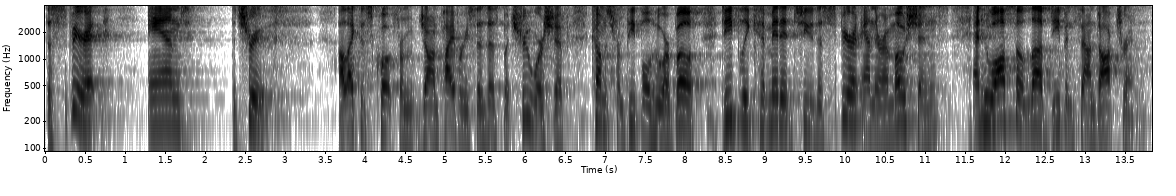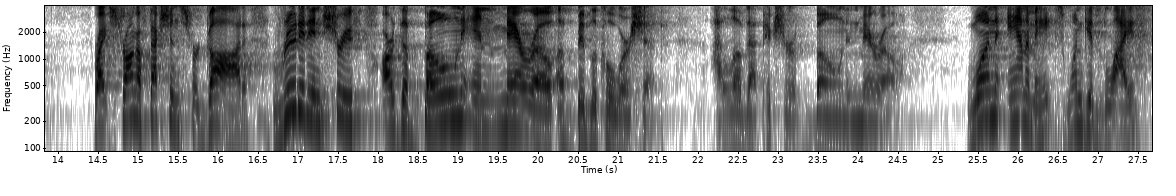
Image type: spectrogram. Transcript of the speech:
the spirit and the truth. I like this quote from John Piper. He says this, but true worship comes from people who are both deeply committed to the spirit and their emotions, and who also love deep and sound doctrine right? Strong affections for God, rooted in truth, are the bone and marrow of biblical worship. I love that picture of bone and marrow. One animates, one gives life,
